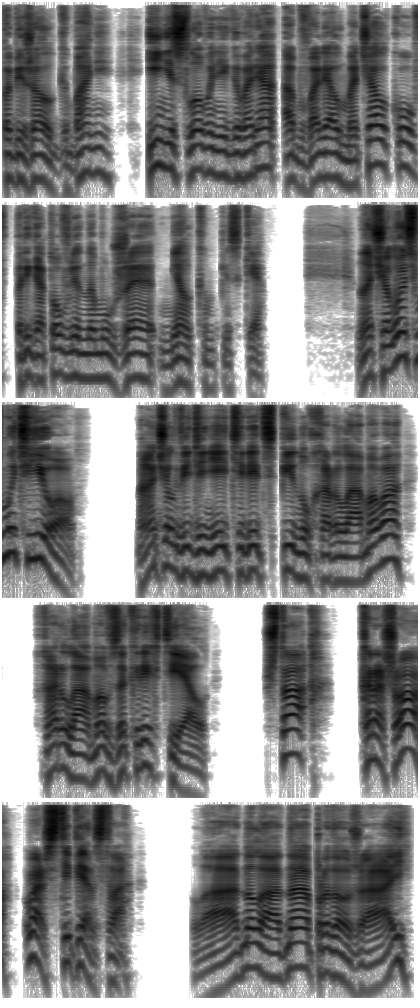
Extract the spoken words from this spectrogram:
побежал к бане и, ни слова не говоря, обвалял мочалку в приготовленном уже мелком песке. Началось мытье. Начал Веденей тереть спину Харламова. Харламов закряхтел. «Что, хорошо, ваше степенство?» «Ладно, ладно, продолжай»,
